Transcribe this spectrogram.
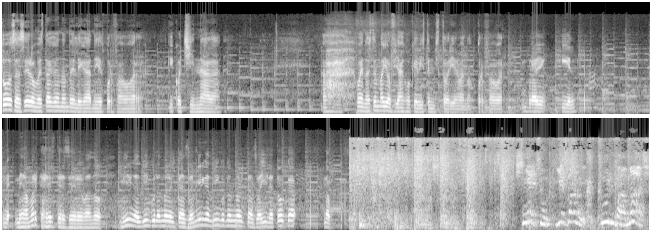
2 a 0 me está ganando el Leganés, por favor. Qué cochinada. Ah, bueno, este es el mayor fiajo que he visto en mi historia, hermano. Por favor. Brian Hill. Me, va a marcar el tercero, hermano. Miren al vínculo no le alcanza. Miren al vínculo no alcanza. Ahí la toca. No. ¡Curva más!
